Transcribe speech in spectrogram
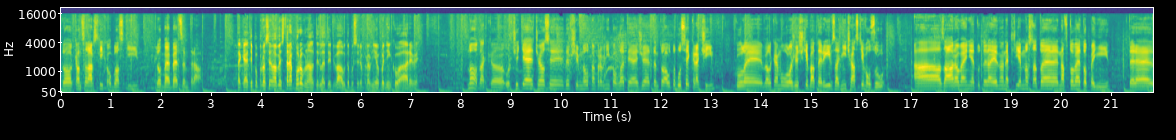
do kancelářských oblastí, do BB centra. Tak já tě poprosím, abys teda porovnal tyhle ty dva autobusy dopravního podniku a Arrivy. No tak eh, určitě, čeho si jde všimnout na první pohled je, že tento autobus je kratší kvůli velkému úložišti baterií v zadní části vozu a zároveň je tu teda jedna nepříjemnost a to je naftové topení, které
